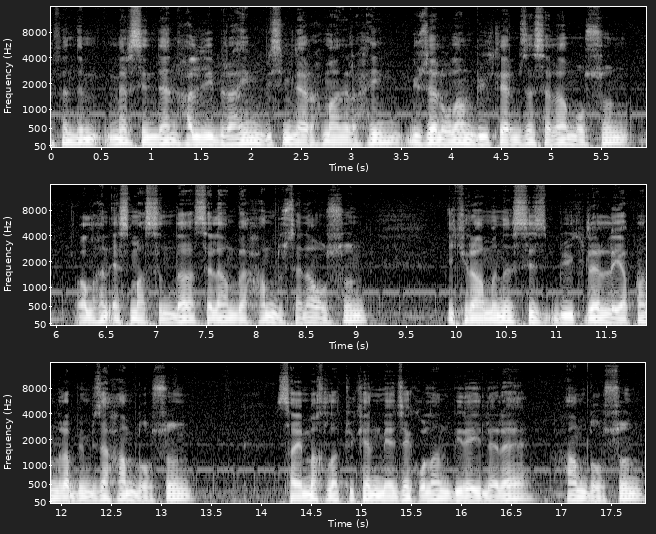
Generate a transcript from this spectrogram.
Efendim Mersin'den Halil İbrahim Bismillahirrahmanirrahim. Güzel olan büyüklerimize selam olsun. Allah'ın esmasında selam ve hamdü sena olsun. İkramını siz büyüklerle yapan Rabbimize hamd olsun. Saymakla tükenmeyecek olan bireylere hamd olsun.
